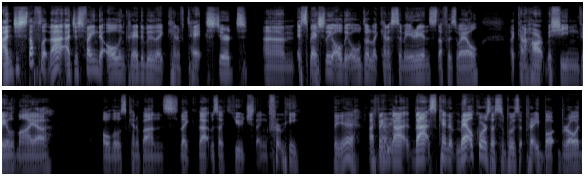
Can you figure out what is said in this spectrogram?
and just stuff like that. I just find it all incredibly like kind of textured. Um, especially all the older like kind of Sumerian stuff as well, like kind of Heart Machine, Veil of Maya, all those kind of bands. Like that was a huge thing for me. But yeah, I think that that's kind of metalcore is, I suppose, a pretty broad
